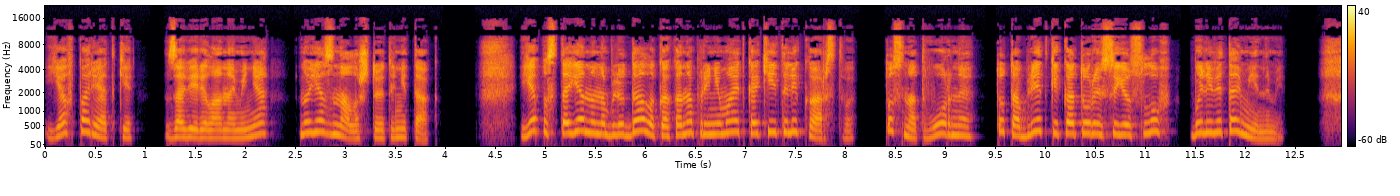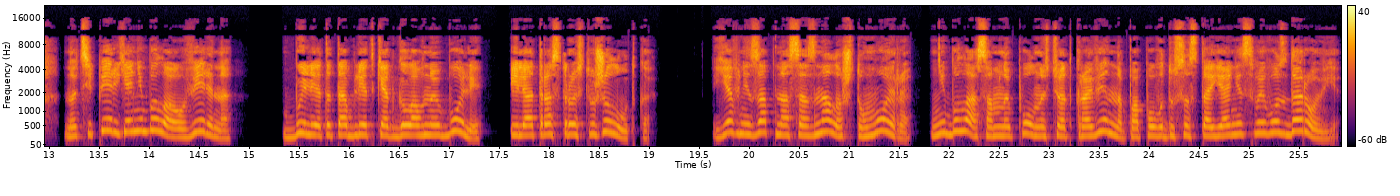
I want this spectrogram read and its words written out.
Я в порядке, заверила она меня, но я знала, что это не так. Я постоянно наблюдала, как она принимает какие-то лекарства, то снотворное, то таблетки, которые, с ее слов, были витаминами. Но теперь я не была уверена, были это таблетки от головной боли или от расстройства желудка. Я внезапно осознала, что Мойра не была со мной полностью откровенна по поводу состояния своего здоровья.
